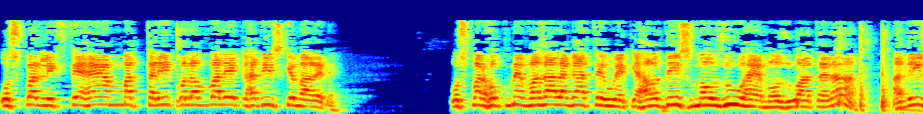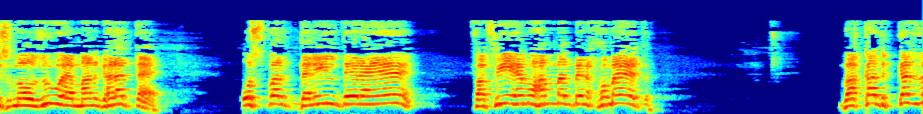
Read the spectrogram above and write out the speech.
اس پر لکھتے ہیں امت طریق الاول ایک حدیث کے بارے میں۔ اس پر حکم وضع لگاتے ہوئے کہ حدیث موضوع ہے، موضوعات ہے نا۔ حدیث موضوع ہے، من گھڑت ہے۔ اس پر دلیل دے رہے ہیں ففی ہے محمد بن حمید وقد کر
